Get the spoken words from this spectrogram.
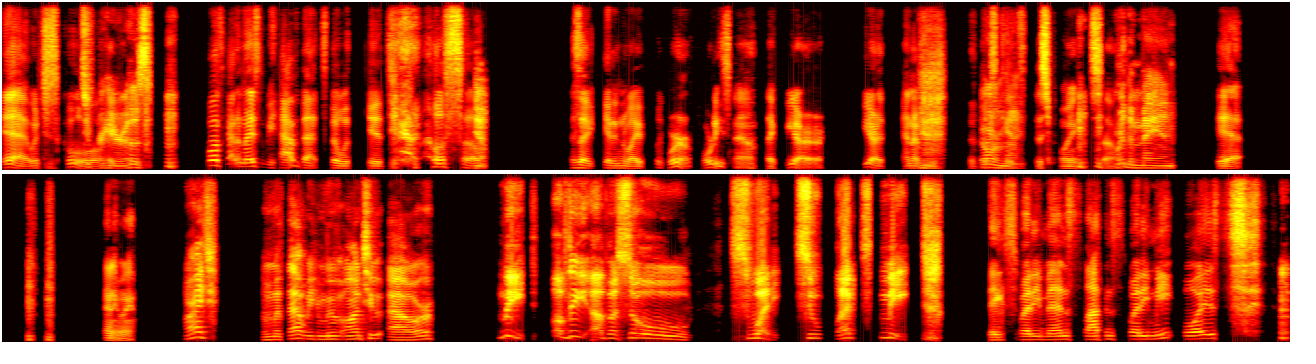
Yeah, which is cool. Like, superheroes. well, it's kind of nice that we have that still with the kids, you know. So Yeah. as I get into my, look, we're in our forties now. Like we are, we are the enemy to those kids at this point. So We're the man. yeah. Anyway, All right. And with that, we can move on to our meat of the episode: sweaty suplex meat. Big sweaty men slapping sweaty meat, boys.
